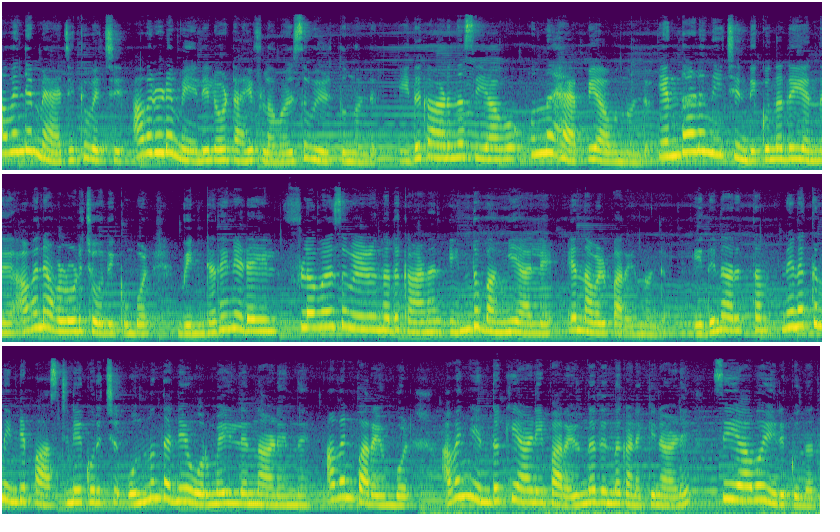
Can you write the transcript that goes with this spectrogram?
അവന്റെ മാജിക് വെച്ച് അവരുടെ മേലിലോട്ടായി ഫ്ലവേഴ്സ് വീഴ്ത്തുന്നുണ്ട്. ഇത് കാണുന്ന സിയാവോ ഒന്ന് ഹാപ്പി ആവുന്നുണ്ട്. എന്താണ് നീ ചിന്തിക്കുന്നത് എന്ന് അവൻ അവളോട് ചോദിക്കുമ്പോൾ വിന്ററിനിടയിൽ ഫ്ലവേഴ്സ് വീഴുന്നത് കാണാൻ എന്തു ഭംഗിയല്ലേ? എന്നവൾ പറയുന്നുണ്ട്. ഇതിനർത്ഥം നിനക്ക് നിന്റെ പാസ്റ്റിനെ കുറിച്ച് ഒന്നും തന്നെ ഓർമ്മയില്ലെന്നാണെന്ന് അവൻ പറയുമ്പോൾ അവൻ എന്തൊക്കെയാണ് ഈ പറയുന്നതെന്ന കണക്കിനാണ് സിയാവോ ഇരിക്കുന്നത്.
